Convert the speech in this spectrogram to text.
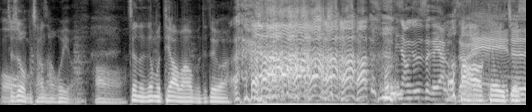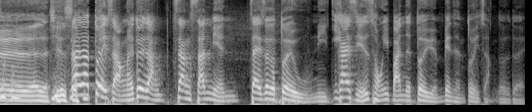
哦这是我们常常会有。哦，真的那么跳吗？我们的对吧？我平常就是这个样子。好哎可以接受对对对对对。接受那那队长呢？队长这样三年在这个队伍，你一开始也是从一般的队员变成队长，对不对？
